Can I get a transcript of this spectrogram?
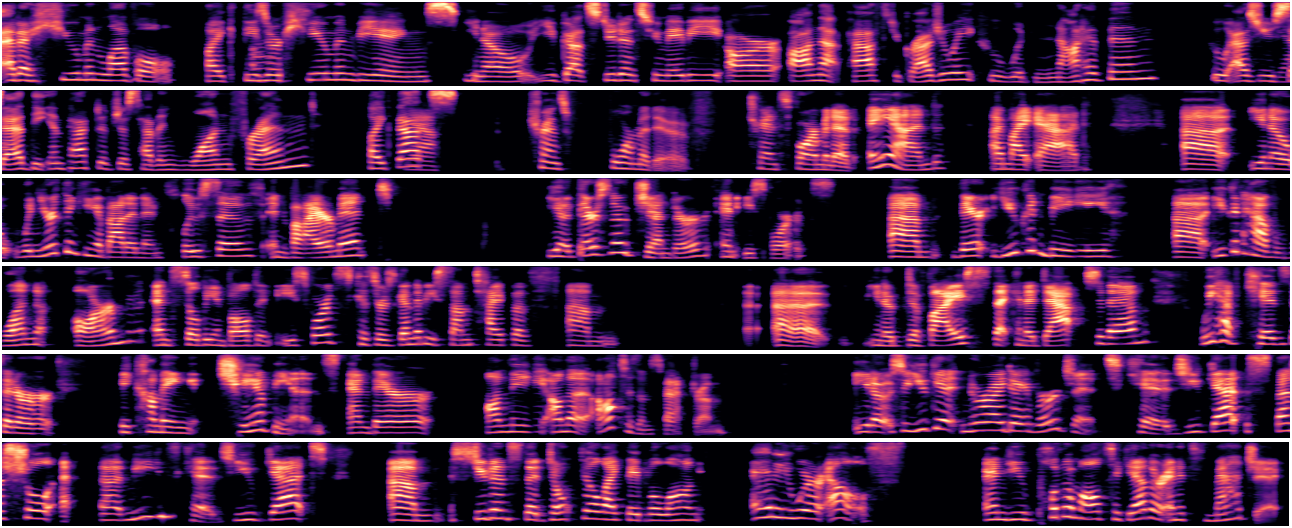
at a human level like these oh. are human beings you know you've got students who maybe are on that path to graduate who would not have been who as you yeah. said the impact of just having one friend like that's yeah. transformative transformative and i might add uh, you know, when you're thinking about an inclusive environment, you know, there's no gender in esports. Um, there, you can be, uh, you can have one arm and still be involved in esports because there's going to be some type of, um, uh, you know, device that can adapt to them. We have kids that are becoming champions and they're on the on the autism spectrum you know so you get neurodivergent kids you get special uh, needs kids you get um, students that don't feel like they belong anywhere else and you put them all together and it's magic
